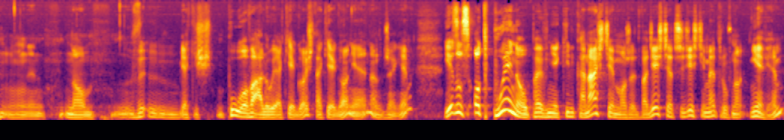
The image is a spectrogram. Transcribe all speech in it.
mm, no, w, jakiś półowalu jakiegoś takiego, nie, nad brzegiem. Jezus odpłynął pewnie kilkanaście, może 20, 30 metrów, no nie wiem,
